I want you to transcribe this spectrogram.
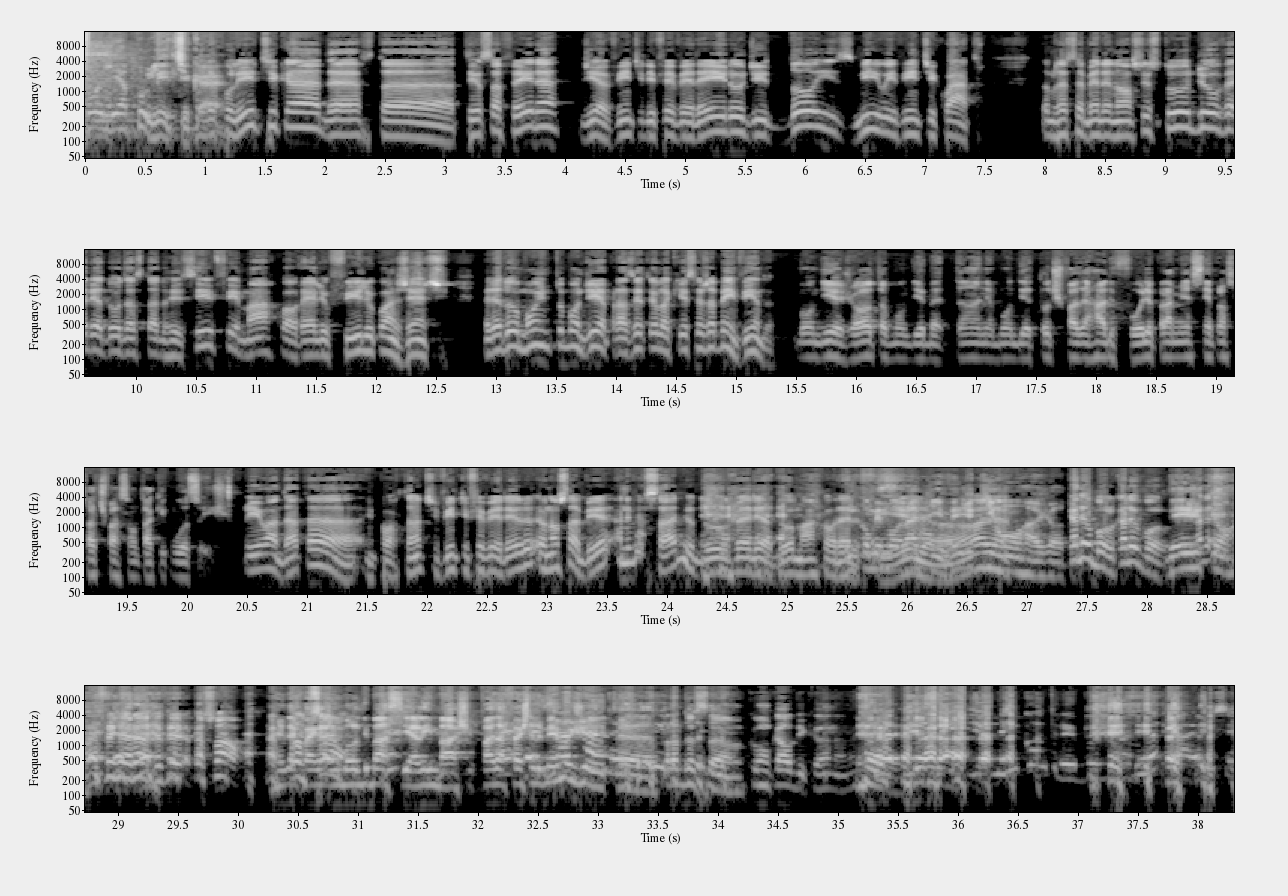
Folha Política. Folha Política desta terça-feira, dia 20 de fevereiro de 2024. Estamos recebendo em nosso estúdio o vereador da cidade do Recife, Marco Aurélio Filho, com a gente. Vereador, muito bom dia, prazer tê-lo aqui, seja bem-vindo. Bom dia, Jota, bom dia, Betânia, bom dia a todos que fazem a Rádio Folha. Para mim é sempre uma satisfação estar aqui com vocês. E uma data importante, 20 de fevereiro, eu não sabia, aniversário do vereador Marco Aurélio. comemorar aqui, veja que honra, Jota. Cadê o bolo? Cadê o bolo? Veja Cadê? que honra. Refrigerante, pessoal. A gente vai pegar o bolo de bacia ali embaixo, faz a festa do mesmo jeito. É, produção, com caldo de cana, né? É, eu, eu nem encontrei o bolo ali atrás.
